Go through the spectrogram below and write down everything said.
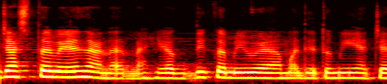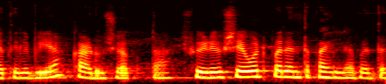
जास्त वेळ जाणार नाही. अगदी कमी वेळामध्ये तुम्ही याच्यातील बिया काढू शकता. व्हिडिओ शेवटपर्यंत पाहिल्याबद्दल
